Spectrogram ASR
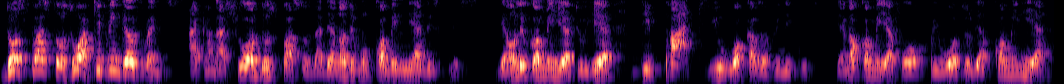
Those pastors who are keeping girlfriends, I can assure those pastors that they are not even coming near this place. They are only coming here to hear, depart, you workers of iniquity. They are not coming here for rewards. No, they are coming here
